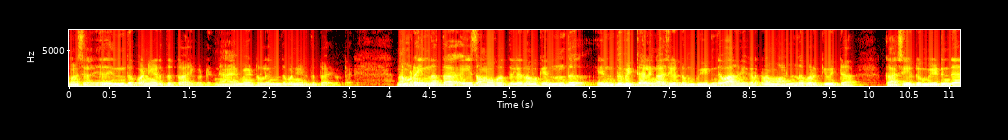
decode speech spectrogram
മനസ്സിലായി. അത് എന്ത് പണിയെടുത്തിട്ടും ആയിക്കോട്ടെ ന്യായമായിട്ടുള്ള എന്ത് പണിയെടുത്തിട്ടും ആയിക്കോട്ടെ. നമ്മുടെ ഇന്നത്തെ ഈ സമൂഹത്തിൽ നമുക്ക് എന്ത് എന്ത് വിറ്റാലും കാശ് കിട്ടും. വീടിന്റെ വാതിലിൽ കിടക്കുന്ന മണ്ണ് പെറുക്കി വിറ്റാൽ കാശ് കിട്ടും. വീടിന്റെ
